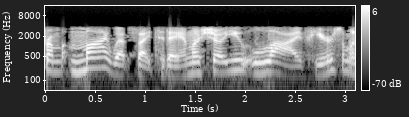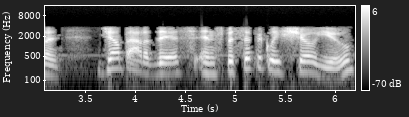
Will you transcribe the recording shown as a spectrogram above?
from my website today. I'm going to show you live here, so I'm going to jump out of this and specifically show you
